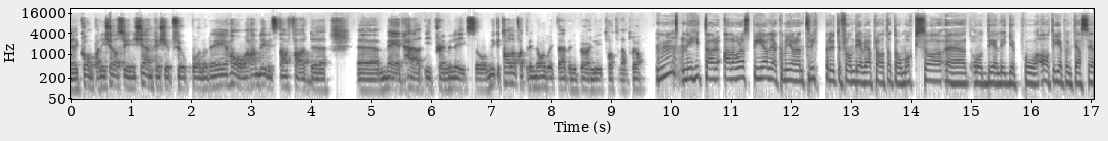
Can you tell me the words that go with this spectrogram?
Eh, Company kör sin Championship-fotboll och det har han blivit straffad eh, med här i Premier League. Så mycket talar för att det blir målrikt även i Burnley Tottenham tror jag. Mm, ni hittar alla våra spel. Jag kommer göra en trippel utifrån det vi har pratat om också. Eh, och Det ligger på atg.se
